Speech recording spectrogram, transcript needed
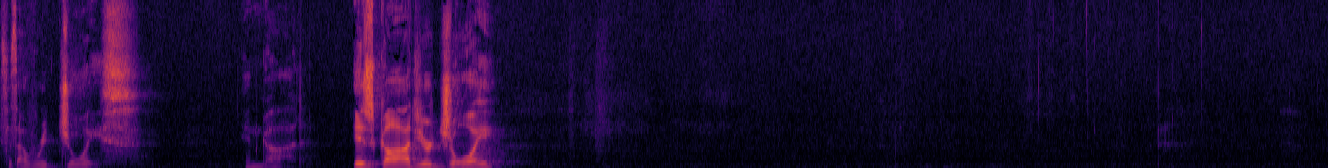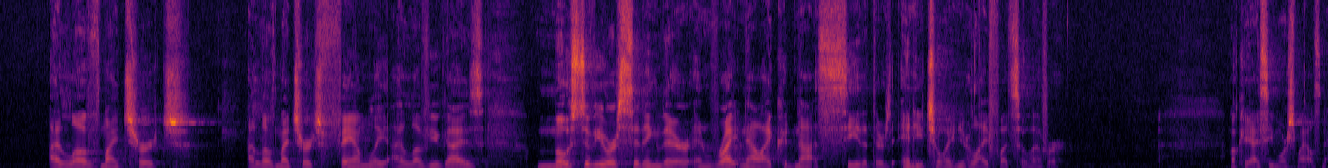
says I'll rejoice in God. Is God your joy? I love my church. I love my church family. I love you guys. Most of you are sitting there, and right now I could not see that there's any joy in your life whatsoever. Okay, I see more smiles now.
